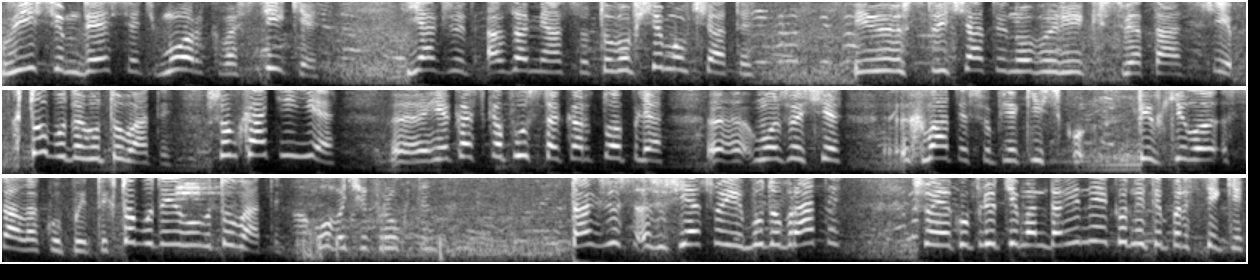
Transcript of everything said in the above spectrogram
8-10, морква, стільки. Як же, а за м'ясо, то взагалі мовчати. І зустрічати Новий рік, свята, чим. Хто буде готувати? Що в хаті є? Е, якась капуста, картопля, е, може ще хватить, щоб якісь півкіло сала купити. Хто буде його готувати? Овочі, фрукти. Так же я що їх буду брати? Що я куплю ті мандарини, як вони тепер стільки?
